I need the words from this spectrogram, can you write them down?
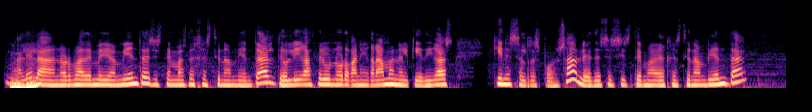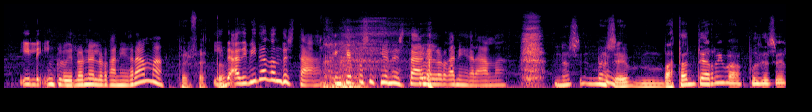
¿vale? Ujú. La norma de medio ambiente, de sistemas de gestión ambiental, te obliga a hacer un organigrama en el que digas quién es el responsable de ese sistema de gestión ambiental y le- incluirlo en el organigrama. Perfecto. Y adivina dónde está, en qué posición está en el organigrama. No sé, no sé, bastante arriba puede ser.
